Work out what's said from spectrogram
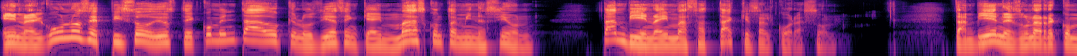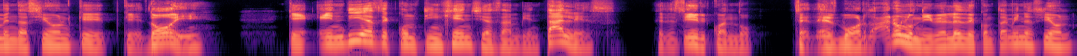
En algunos episodios te he comentado que los días en que hay más contaminación, también hay más ataques al corazón. También es una recomendación que, doy que en días de contingencias ambientales, es decir, cuando se desbordaron los niveles de contaminación,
